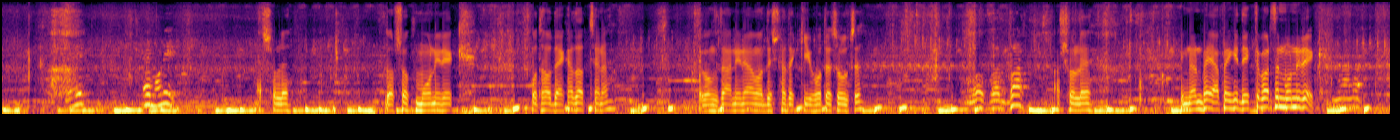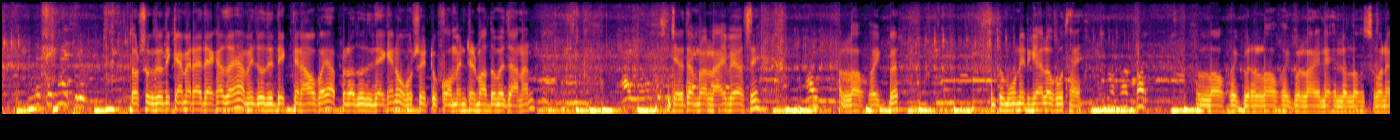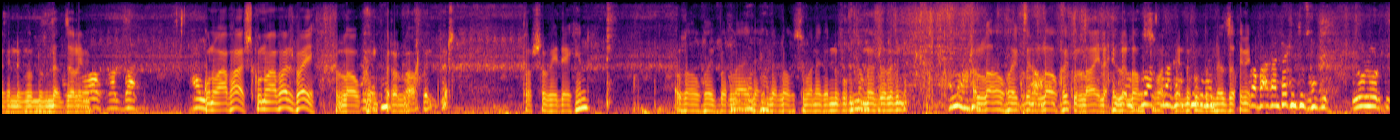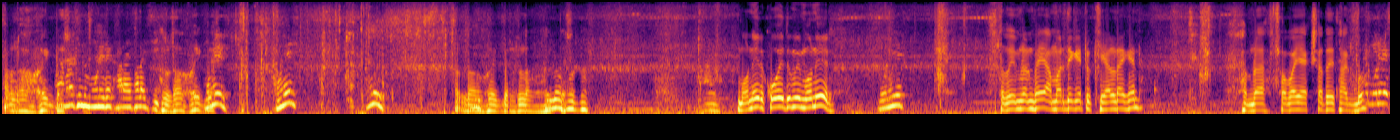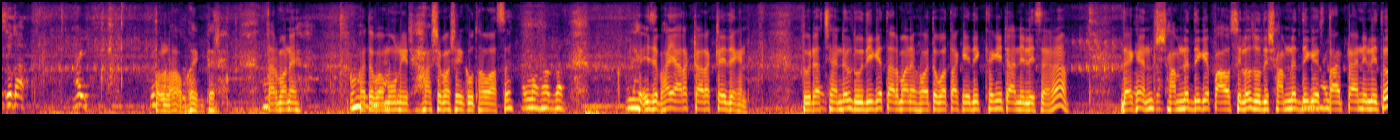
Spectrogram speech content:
মনির আসলে দর্শক মনিরেক কোথাও দেখা যাচ্ছে না এবং জানি না আমাদের সাথে কি হতে চলছে। আসলে ইমরান ভাই, আপনি কি দেখতে পারছেন মনিরেক? দর্শক, যদি ক্যামেরায় দেখা যায়, আমি যদি দেখতে নাও পাই, আপনারা যদি দেখেন, অবশ্যই একটু কমেন্টের মাধ্যমে জানান। ভাই? যেহেতু আমরা লাইভে আছি, আল্লাহ একবার কিন্তু মনির গেল কোথায়? আল্লাহু একবার আল্লাহ একবার লা ইলাহা ইল্লাল্লাহ, সুবহানাকা ইন্নী কুনতু মিনাজ জালিমিন আল্লাহু আকবার ভাই কোনো আভাস? কোনো আভাস ভাই? আল্লাহ একবার আল্লাহ একবার দর্শক, এই দেখেন আল্লাহ একবার লা ইলাহা ইল্লাল্লাহ সুবহানাকা ইন্নী কুনতু মিনাজ জালিমিন আল্লাহ একবার আল্লাহ একবার লা ইলাহা ইল্লাল্লাহ সুবহানাকা ইন্নী কুনতু মিনাজ জালিমিন বাগানটা কিন্তু ঝুঁকি। লো লড়তেছে আল্লাহ একবার আমরা কিন্তু মনিরে খাড়ায় ফেলাইছি। আল্লাহ একবার মনির মনির। আল্লাহ একবার আল্লাহু একবার আকবার। মনির কই তুমি মনির? মনির। তবে ইমরান ভাই আমার দিকে একটু খেয়াল রাখেন। আমরা সবাই একসাথেই থাকব। মনিরের সুতা ভাই। আল্লাহ একবার তার মানে হয়তো বা মনির আশেপাশেই কোথাও আছে। এই যে ভাই আরেকটা আরেকটাই দেখেন। দুইটা স্যান্ডেল দুই দিকে তার মানে হয়তো বা তাকে এদিক থেকেই টানি লিছে হ্যাঁ? দেখেন সামনের দিকে পাও ছিল যদি সামনের দিকে তার টানি লিত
